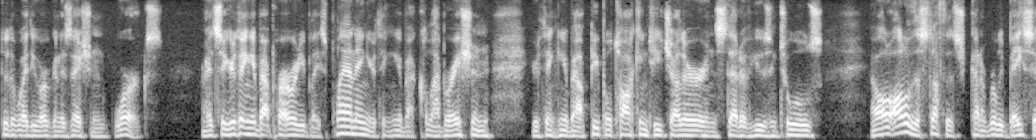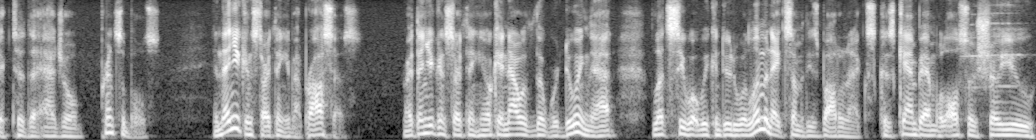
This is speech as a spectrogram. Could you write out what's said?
to the way the organization works right? So you're thinking about priority-based planning, you're thinking about collaboration, you're thinking about people talking to each other instead of using tools, all, all of the stuff that's kind of really basic to the agile principles. And then you can start thinking about process, right? Then you can start thinking, okay, now that we're doing that, let's see what we can do to eliminate some of these bottlenecks, because Kanban will also show you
